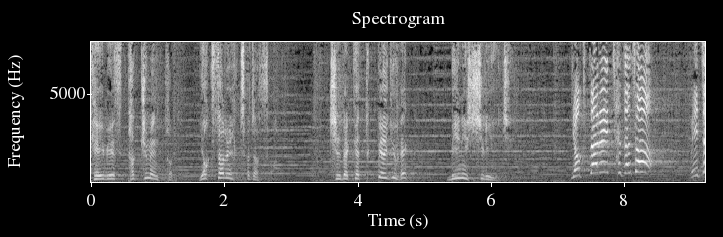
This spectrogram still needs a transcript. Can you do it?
KBS 다큐멘터리 역사를 찾아서 700회 특별기획 미니 시리즈. 역사를 찾아서 외전!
